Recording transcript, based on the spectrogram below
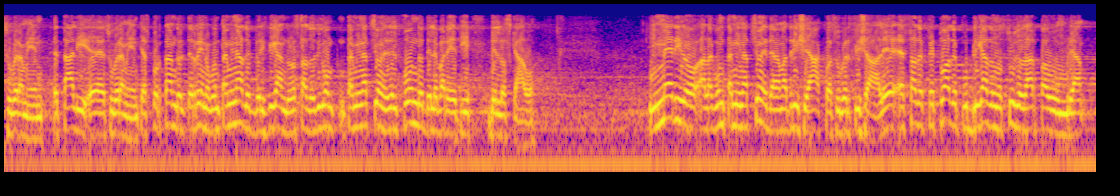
superamenti, eh, tali eh, superamenti, asportando il terreno contaminato e verificando lo stato di contaminazione del fondo e delle pareti dello scavo. In merito alla contaminazione della matrice acqua superficiale è stato effettuato e pubblicato uno studio da ARPA Umbria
